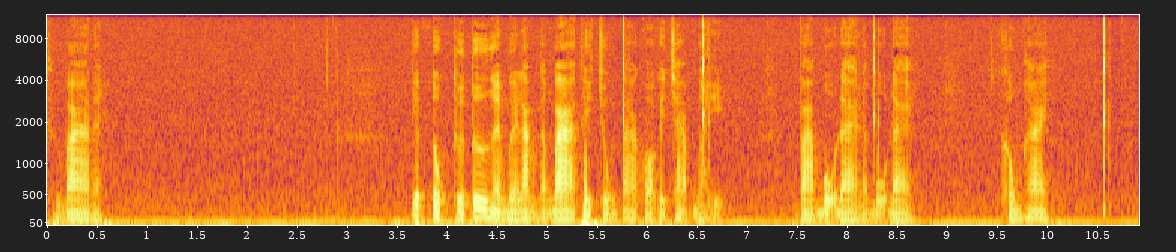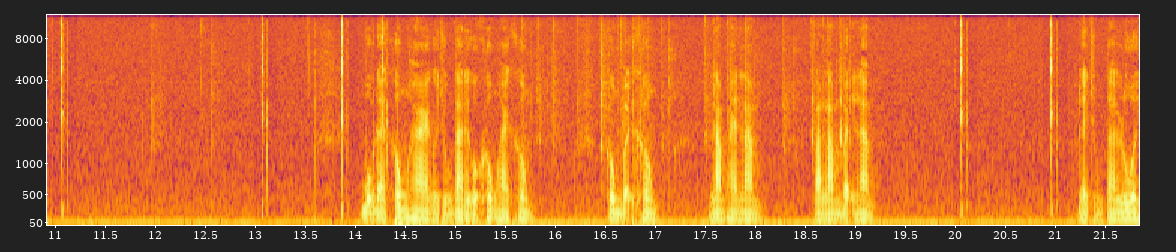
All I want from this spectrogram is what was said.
thứ ba này tiếp tục thứ tư ngày 15 tháng 3 thì chúng ta có cái chạm 7 và bộ đề là bộ đề 02 bộ đề 02 của chúng ta thì có 020 070 525 và 575 để chúng ta lui.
